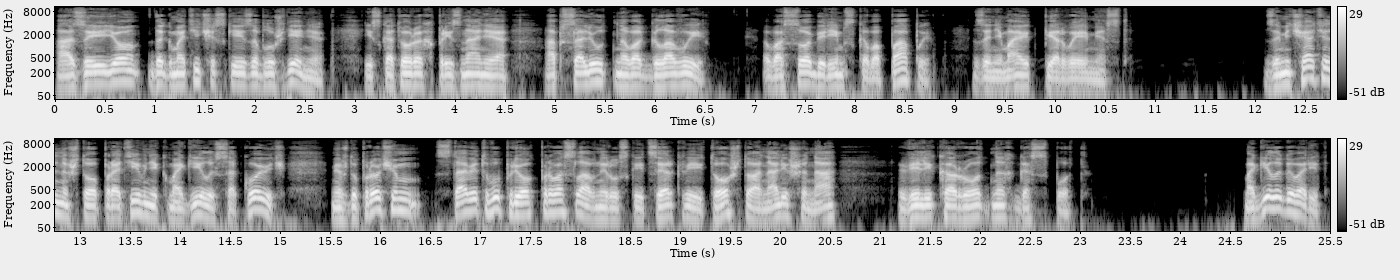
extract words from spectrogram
а за ее догматические заблуждения, из которых признание абсолютного главы в особе римского папы занимает первое место. Замечательно, что противник могилы Сокович, между прочим, ставит в упрек православной русской церкви и то, что она лишена великородных господ. Могила говорит,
